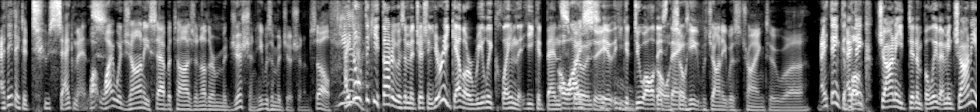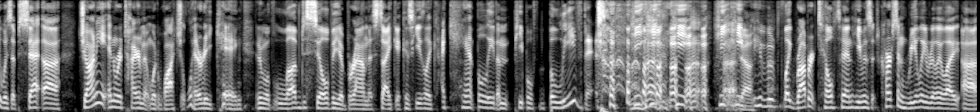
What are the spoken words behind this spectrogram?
I think they did two segments. Why, why would Johnny sabotage another magician? He was a magician himself. I don't think he thought he was a magician. Uri Geller really claimed that he could bend Oh, I spoons. see. He, he could do all these oh, things. so he Johnny was trying to. Uh, I think I think Johnny didn't believe. It. I mean, Johnny was upset. Uh, Johnny in retirement would watch Larry King and would loved Sylvia Browne, the psychic, because he's like, I can't believe um, people believe this. he he he he, he, Yeah. he would like Robert Tilton. He was Carson. Really, really like uh,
